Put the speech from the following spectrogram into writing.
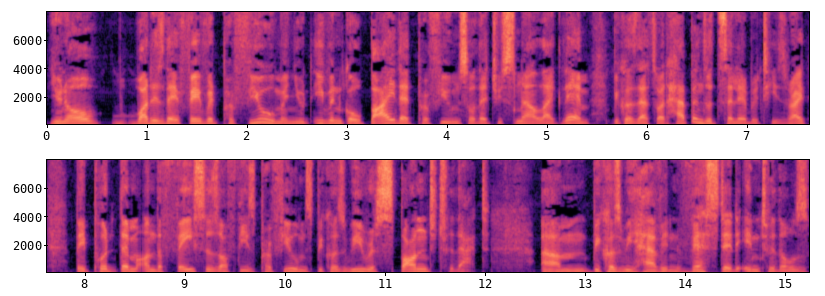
you know what is their favorite perfume, and you'd even go buy that perfume so that you smell like them, because that's what happens with celebrities, right? They put them on the faces of these perfumes because we respond to that um, because we have invested into those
